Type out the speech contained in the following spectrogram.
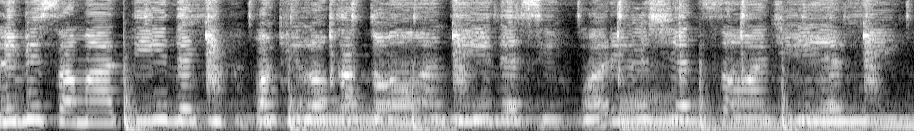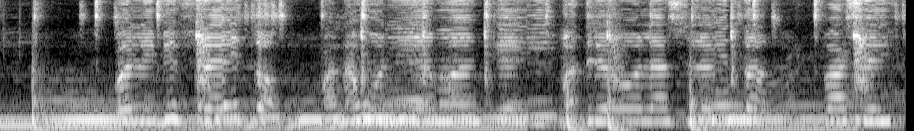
Libi samati deki, makilo kato anti desi One real shit so efi bi freito, mana wuni e manke Madre ola passe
